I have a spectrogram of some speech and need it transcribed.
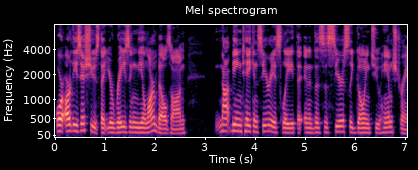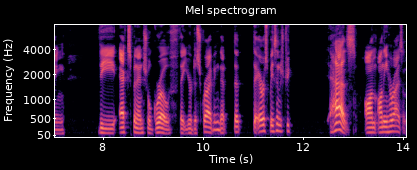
or are these issues that you're raising the alarm bells on not being taken seriously? That and this is seriously going to hamstring the exponential growth that you're describing that that the aerospace industry has on on the horizon.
